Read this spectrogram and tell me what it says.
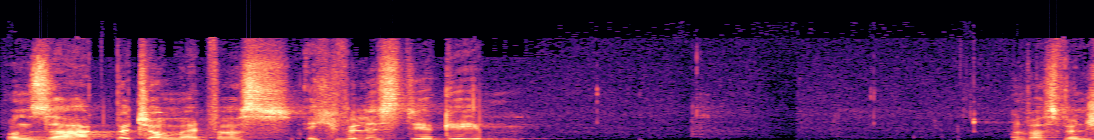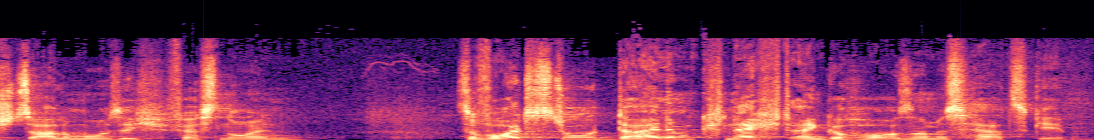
und sagt, bitte um etwas, ich will es dir geben. Und was wünscht Salomo sich? Vers 9. So wolltest du deinem Knecht ein gehorsames Herz geben,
